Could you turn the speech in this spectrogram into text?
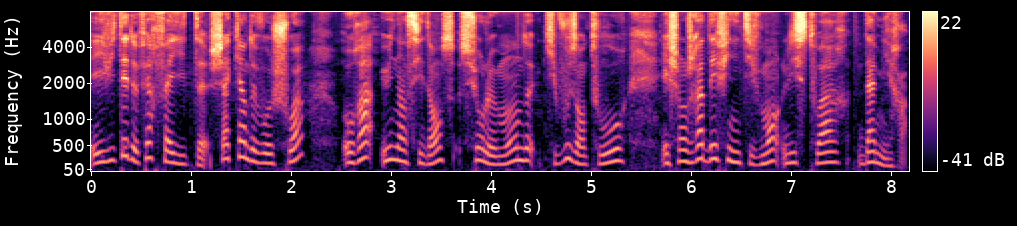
et éviter de faire faillite. Chacun de vos choix aura une incidence sur le monde qui vous entoure et changera définitivement l'histoire d'Amira.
